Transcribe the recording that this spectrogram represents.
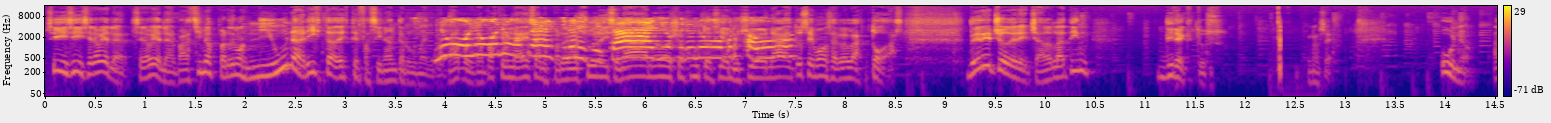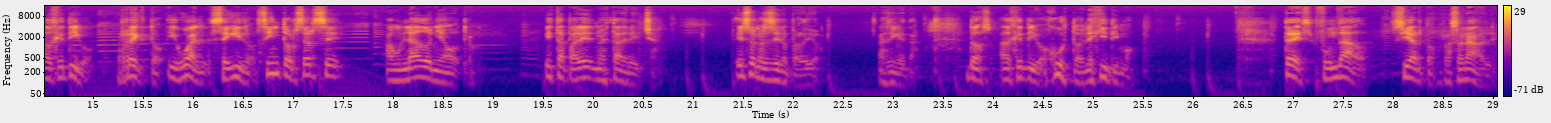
Sí, sí, se lo voy a leer, se lo voy a leer. Para así nos perdemos ni una arista de este fascinante argumento, ¿tá? Porque capaz que una de esas nos perdemos una y dicen, ah, no, yo justo hacía alusión, ah, entonces vamos a leerlas todas. Derecho derecha, del latín directus. No sé. 1. Adjetivo. Recto, igual, seguido, sin torcerse a un lado ni a otro. Esta pared no está derecha. Eso no sé si lo perdió. Así que está. 2. Adjetivo. Justo, legítimo. 3. Fundado. Cierto, razonable.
